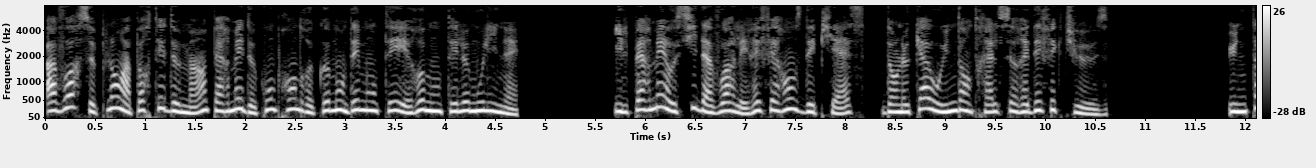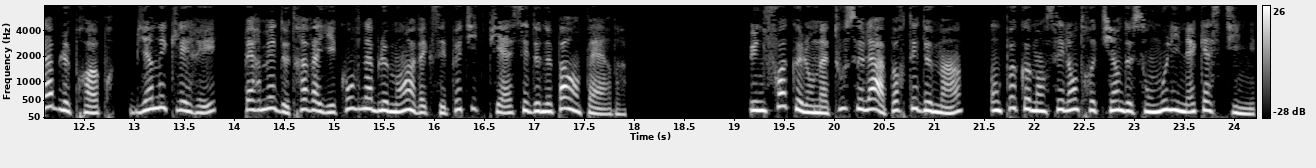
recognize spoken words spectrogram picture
Avoir ce plan à portée de main permet de comprendre comment démonter et remonter le moulinet. Il permet aussi d'avoir les références des pièces, dans le cas où une d'entre elles serait défectueuse. Une table propre, bien éclairée, permet de travailler convenablement avec ces petites pièces et de ne pas en perdre. Une fois que l'on a tout cela à portée de main, on peut commencer l'entretien de son moulinet casting.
